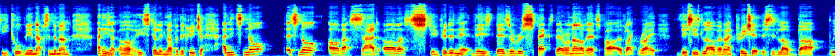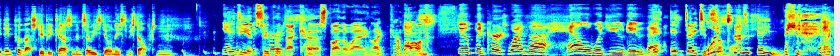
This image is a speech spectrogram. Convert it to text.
he called me Anck-su-namun and he's like oh he's still in love with the creature and it's not it's not oh that's sad oh that's stupid isn't it there's there's a respect there on Ardeth's part of like right this is love and I appreciate this is love but we did put that stupid curse on him so he still needs to be stopped hmm. Yeah, the- Idiots the who put that curse, by the way. Like, come That on. stupid curse. Why the hell would you do that? It, it dated Why is that a thing? like,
